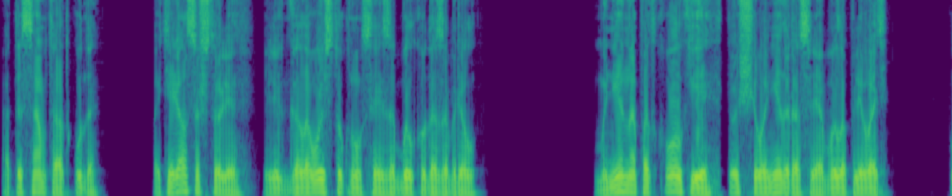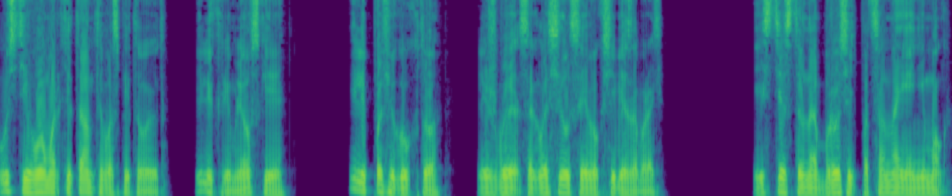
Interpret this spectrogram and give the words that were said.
А ты сам-то откуда? Потерялся, что ли? Или головой стукнулся и забыл, куда забрел? Мне на подколке тощего недоросля было плевать. Пусть его маркетанты воспитывают, или кремлевские, или пофигу кто, лишь бы согласился его к себе забрать. Естественно, бросить пацана я не мог,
